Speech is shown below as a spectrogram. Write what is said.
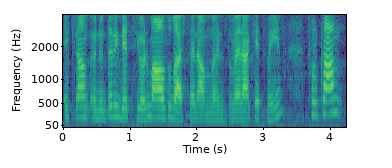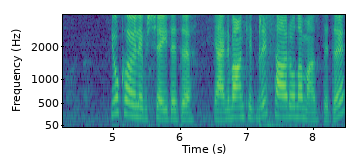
ekran önünden iletiyorum. Aldılar selamlarınızı merak etmeyin. Furkan yok öyle bir şey dedi. Yani Van kedileri sağır olamaz dedi.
